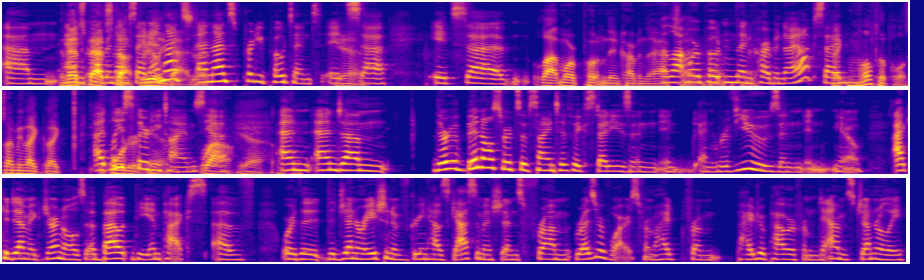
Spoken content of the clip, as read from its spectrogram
um, and, that's bad carbon dioxide really and that's bad, right? and that's pretty potent it's Yeah. uh, it's uh, a lot more potent than carbon dioxide. a lot more yeah, potent than yeah. carbon dioxide like multiples. I mean, like like at least 30 yeah. times Wow, yeah yeah. and and um there have been all sorts of scientific studies and, and, and reviews and, and you know academic journals about the impacts of or the, the generation of greenhouse gas emissions from reservoirs from from hydropower from dams generally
